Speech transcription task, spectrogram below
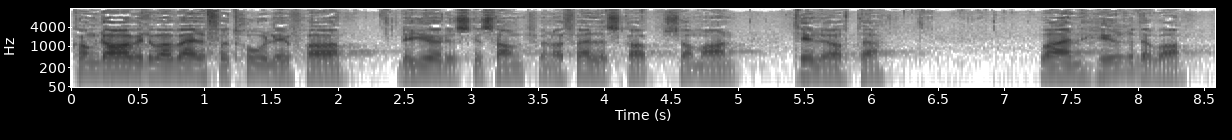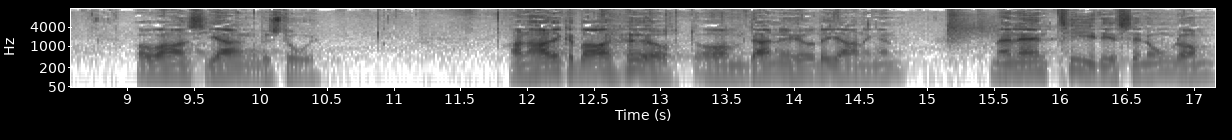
Kong David var vel fortrolig fra det jødiske samfunn og fellesskap som han tilhørte, hva en hyrde var, og hva hans gjerning bestod i. Han hadde ikke bare hørt om denne hyrdegjerningen, men en tid i sin ungdom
